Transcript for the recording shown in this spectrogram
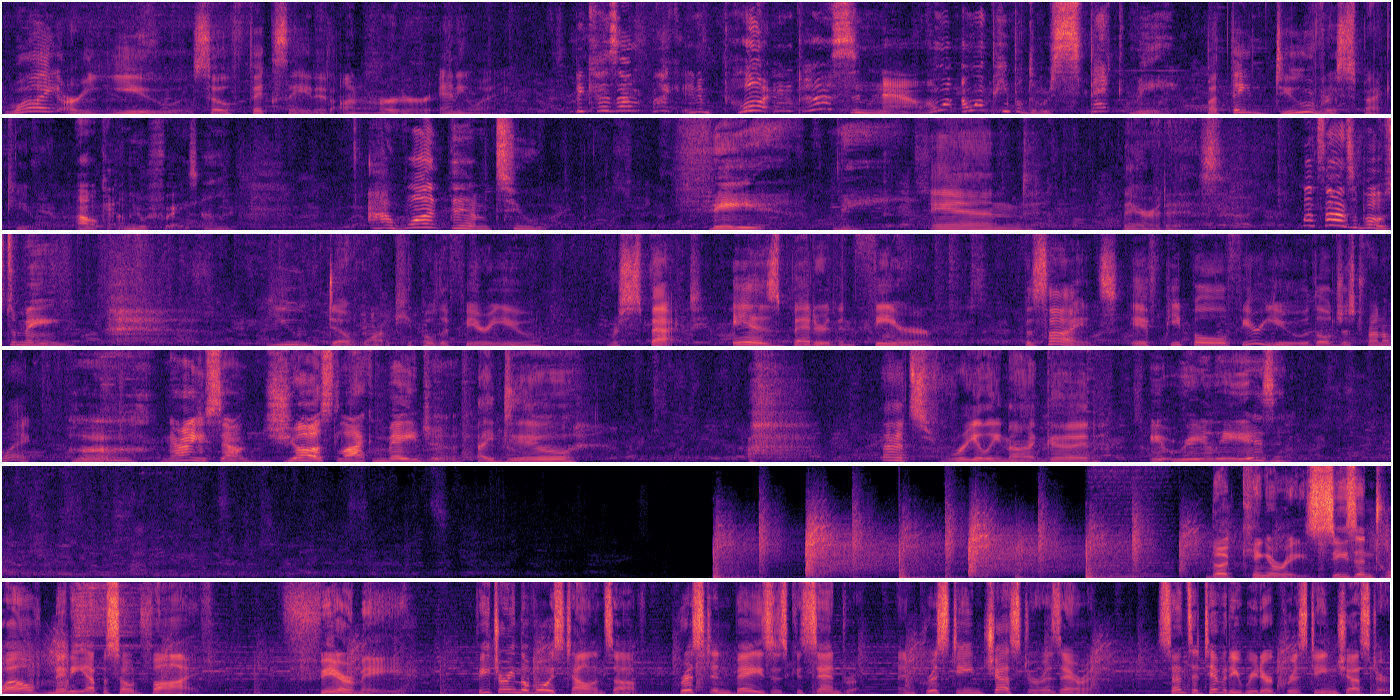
why are you so fixated on murder anyway? Because I'm like an important person now. I want, I want people to respect me. But they do respect you. Okay, let me rephrase. Um, I want them to fear me. And there it is. What's that supposed to mean? You don't want people to fear you. Respect is better than fear. Besides, if people fear you, they'll just run away. Ugh, now you sound just like Major. I do? That's really not good. It really isn't. The Kingery Season 12, Mini Episode 5 Fear Me. Featuring the voice talents of Kristen Bays as Cassandra and Christine Chester as Erin. Sensitivity reader Christine Chester.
